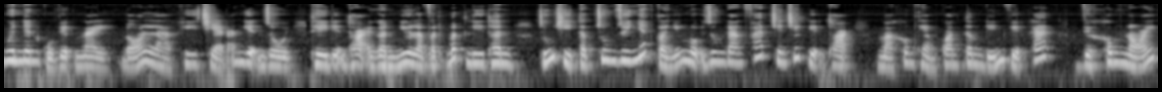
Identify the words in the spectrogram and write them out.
Nguyên nhân của việc này đó là khi trẻ đã nghiện rồi thì điện thoại gần như là vật bất ly thân, chúng chỉ tập trung duy nhất vào những nội dung đang phát trên chiếc điện thoại mà không thèm quan tâm đến việc khác. Việc không nói,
